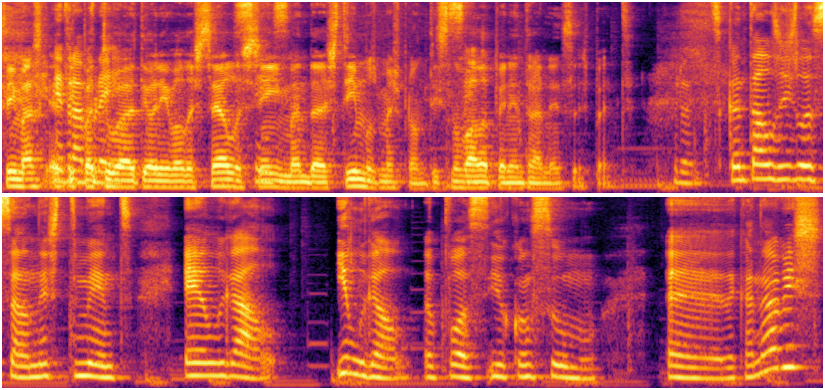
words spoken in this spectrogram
Sim, mas é tipo a tua, a nível das células, sim, sim, manda estímulos, mas pronto, isso não vale a pena entrar nesse aspecto. Pronto, quanto à legislação, neste momento é legal, ilegal a posse e o consumo uh, da cannabis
